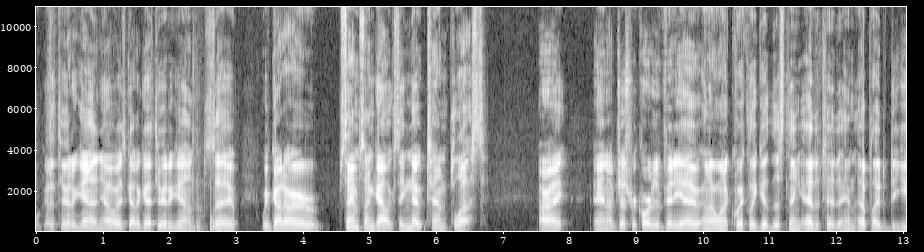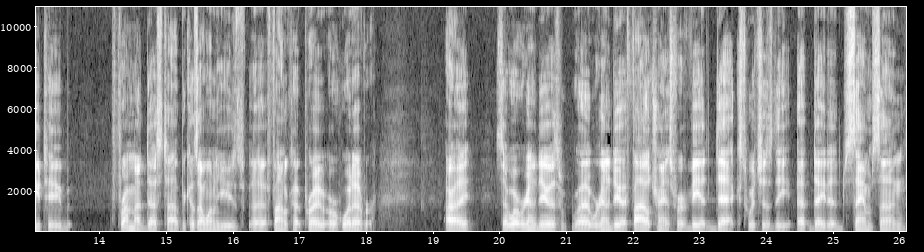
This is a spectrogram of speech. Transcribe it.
we'll go through it again. You always got to go through it again. So we've got our Samsung Galaxy Note 10 Plus. All right. And I've just recorded a video and I want to quickly get this thing edited and uploaded to YouTube from my desktop because I want to use uh, Final Cut Pro or whatever. All right. So what we're going to do is uh, we're going to do a file transfer via Dex, which is the updated Samsung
